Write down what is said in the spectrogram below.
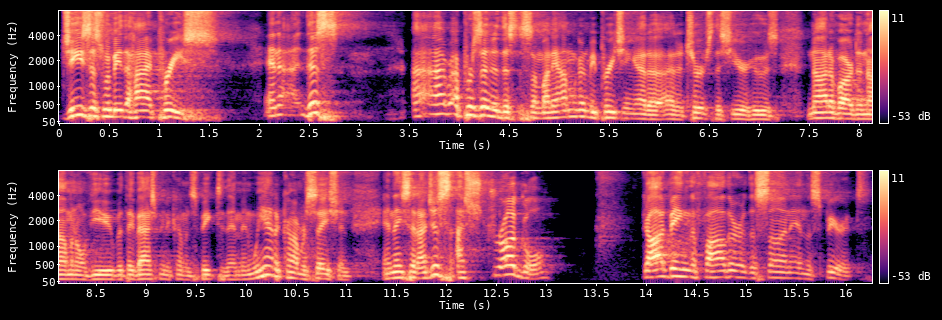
Jesus would be the high priest. And this, I, presented this to somebody. I'm going to be preaching at a, at a church this year who's not of our denominational view, but they've asked me to come and speak to them. And we had a conversation, and they said, I just, I struggle, God being the Father, the Son, and the Spirit.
